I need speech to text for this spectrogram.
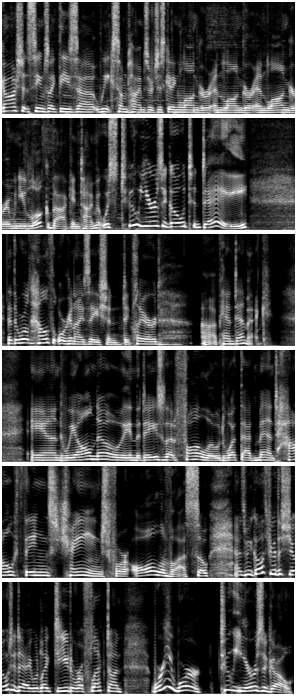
Gosh, it seems like these uh, weeks sometimes are just getting longer and longer and longer. And when you look back in time, it was two years ago today that the World Health Organization declared uh, a pandemic. And we all know in the days that followed what that meant, how things changed for all of us. So, as we go through the show today, I would like you to reflect on where you were two years ago.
